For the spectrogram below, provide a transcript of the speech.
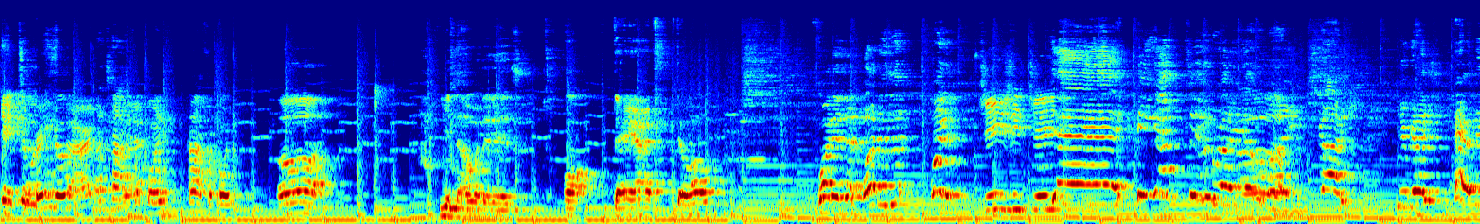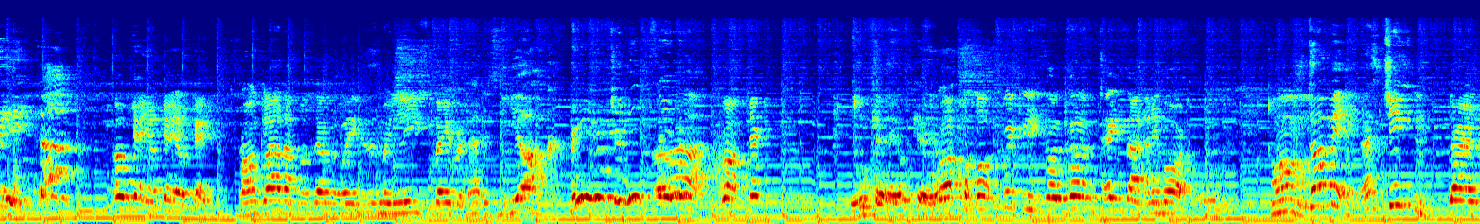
It's a Good Pringle. start. That's half Yeah. a point. Half a point. Oh, You know what it is. Oh, they are. Oh. What is it? What is it? What is it? cheesy cheese. Yay! He got two right. Oh my gosh. You guys, how did? Ah. Okay, okay, okay. I'm glad that was down the way because it's my least favorite. That is yuck. Really, that's your least favorite? Ah, come on, next. Okay, okay. Oh, quickly, so I can't taste that anymore. Stop it! That's cheating. Darn,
